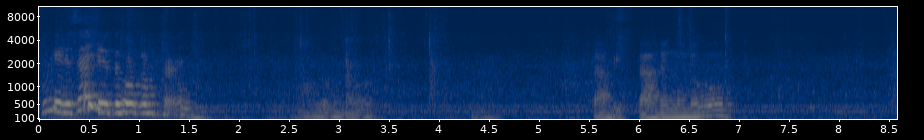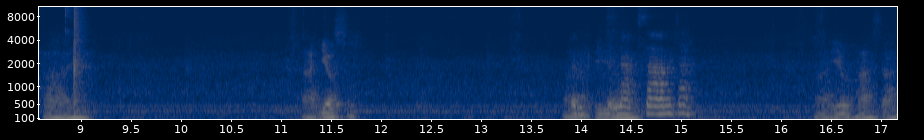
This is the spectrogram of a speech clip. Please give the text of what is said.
มันมีแต่ใส่อยู่ตัวหกกับหานี่เอาลงเอาตามอีกตาหนึ่งมึงดูหายหา เอียวสุหาเป็นเอียเป็นวหนักสามจ้ะหาเอียวหาสาม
